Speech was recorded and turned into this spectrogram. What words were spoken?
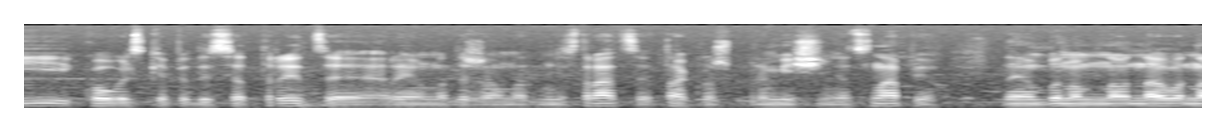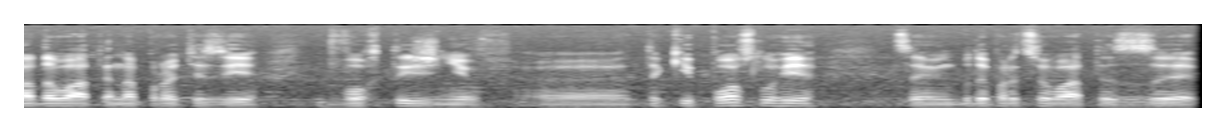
І Ковальське 53 це районна державна адміністрація, також приміщення ЦНАПів, де ми будемо на- на- надавати на протязі двох тижнів е, такі послуги. Це він буде працювати з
